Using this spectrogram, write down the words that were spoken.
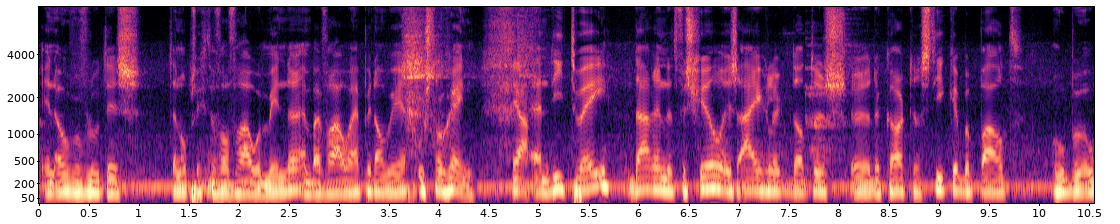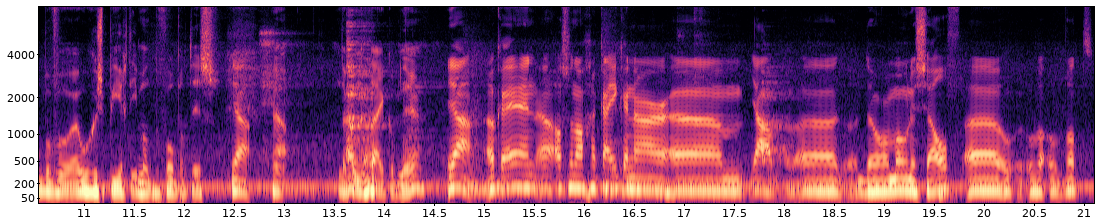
in overvloed is ten opzichte van vrouwen minder. En bij vrouwen heb je dan weer oestrogeen. Ja. En die twee, daarin het verschil is eigenlijk dat dus eh, de karakteristieken bepaalt hoe, hoe, hoe gespierd iemand bijvoorbeeld is. ja. Ja, daar komt het eigenlijk op neer. Ja, oké. En eh, als we dan gaan kijken naar ehm, ja, eh, de hormonen zelf, eh, wat,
